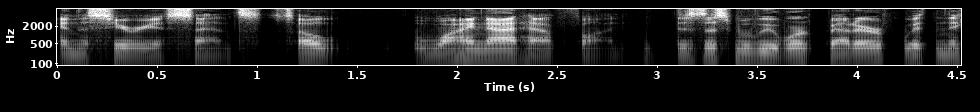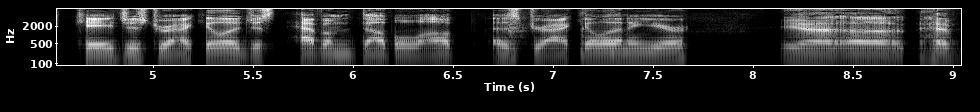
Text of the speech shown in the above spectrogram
in the serious sense. So why not have fun? Does this movie work better with Nick Cage as Dracula? Just have him double up as Dracula in a year? Yeah, uh, have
